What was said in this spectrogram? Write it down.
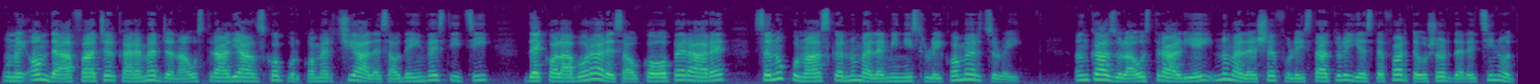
unui om de afaceri care merge în Australia în scopuri comerciale sau de investiții, de colaborare sau cooperare, să nu cunoască numele ministrului comerțului. În cazul Australiei, numele șefului statului este foarte ușor de reținut,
